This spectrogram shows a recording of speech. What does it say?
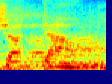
Shut down.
